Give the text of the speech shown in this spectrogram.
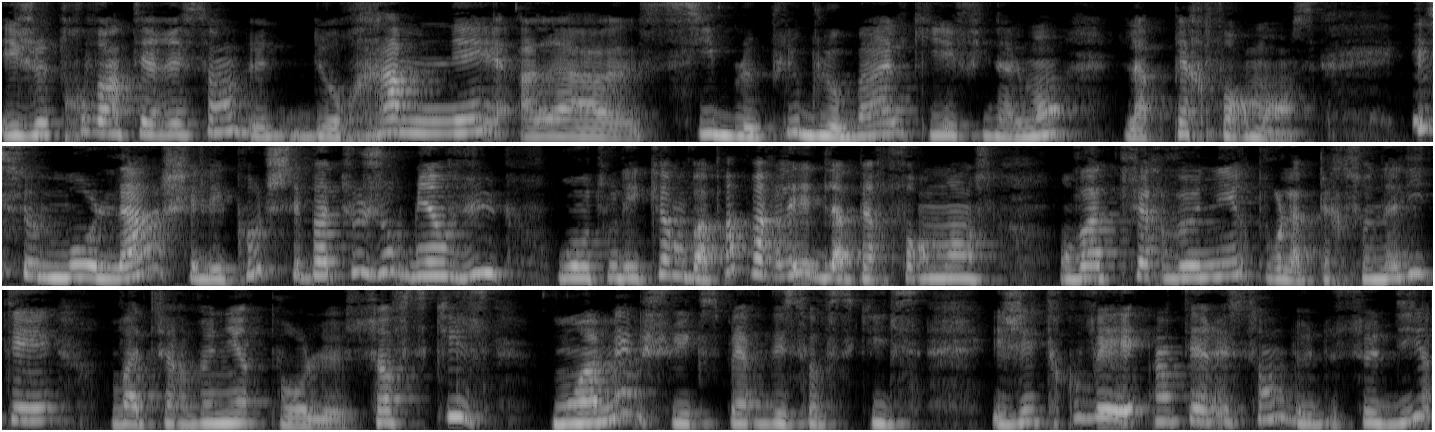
Et je trouve intéressant de, ramener à la cible plus globale qui est finalement la performance. Et ce mot-là, chez les coachs, c'est pas toujours bien vu. Ou en tous les cas, on va pas parler de la performance. On va te faire venir pour la personnalité, on va te faire venir pour le soft skills. Moi-même, je suis expert des soft skills. Et j'ai trouvé intéressant de, se dire,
